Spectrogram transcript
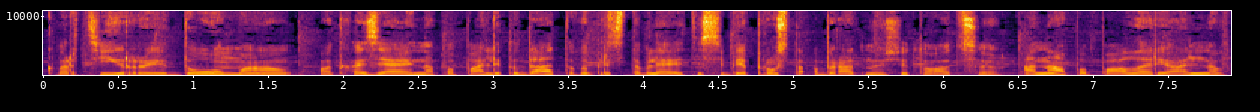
квартиры, дома, от хозяина попали туда, то вы представляете себе просто обратную ситуацию. Она попала реально в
